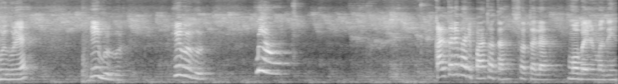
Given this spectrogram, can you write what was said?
बुळबुळ्या हे बुळबुळ. हे बुळबुळ. मियाव. काल त्याला भारी पाहत होता स्वतःला मोबाईलमध्ये.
